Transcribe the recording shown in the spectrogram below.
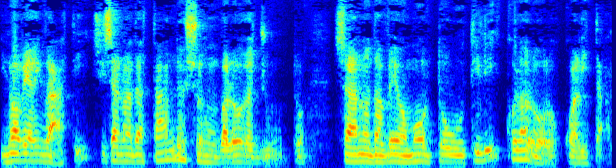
I nuovi arrivati si stanno adattando e sono un valore aggiunto saranno davvero molto utili con la loro qualità.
